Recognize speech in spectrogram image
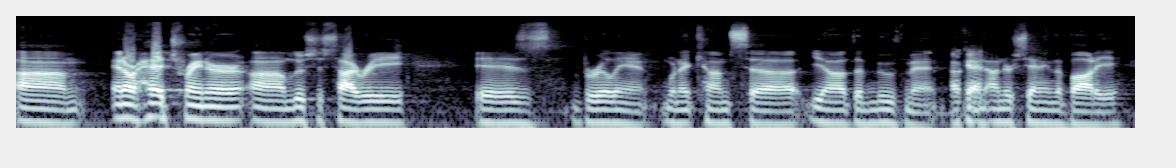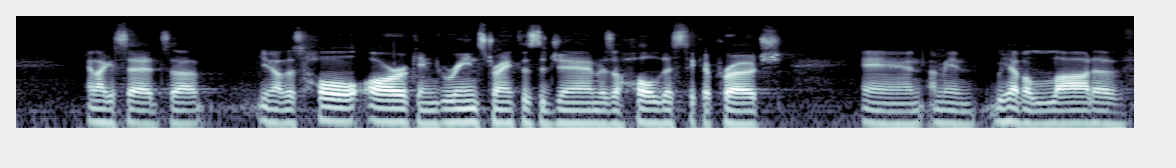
Um, and our head trainer, um, Lucius Tyree, is brilliant when it comes to you know the movement Okay. and understanding the body. And like I said, uh, you know this whole arc and green strength as the gym is a holistic approach. And I mean, we have a lot of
